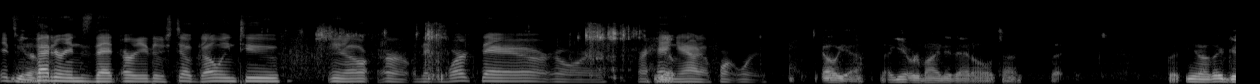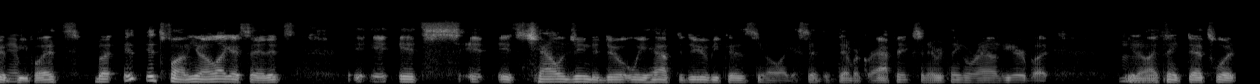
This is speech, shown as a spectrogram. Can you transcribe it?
it's you know. veterans that are either still going to, you know, or that work there or or hang yep. out at Fort Worth. Oh yeah, I get reminded that all the time. But but you know they're good yep. people. It's but it, it's fun. You know, like I said, it's it, it's it, it's challenging to do what we have to do because you know, like I said, the demographics and everything around here. But you know, mm. I think that's what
